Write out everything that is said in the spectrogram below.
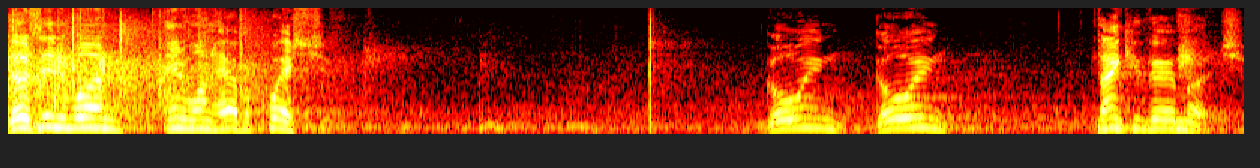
Does anyone, anyone have a question? Going, going? Thank you very much.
